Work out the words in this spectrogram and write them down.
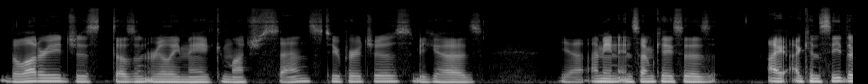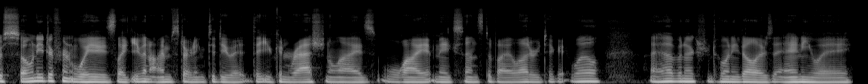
the lottery just doesn't really make much sense to purchase because, yeah, I mean, in some cases, I, I can see there's so many different ways, like even I'm starting to do it, that you can rationalize why it makes sense to buy a lottery ticket. Well, I have an extra $20 anyway.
